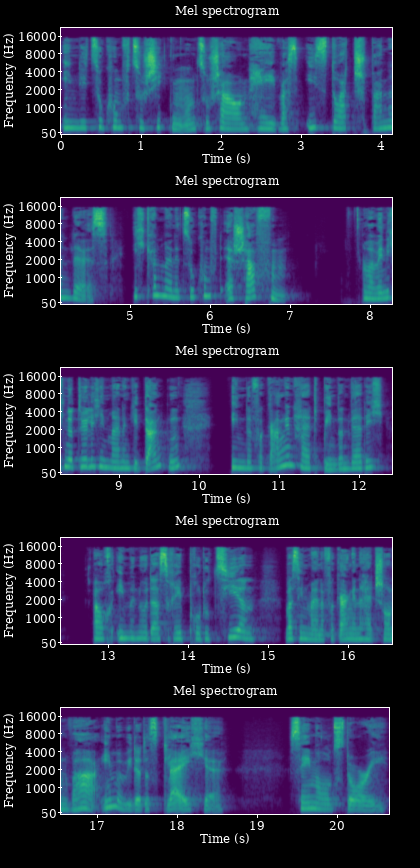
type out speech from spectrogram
in die Zukunft zu schicken und zu schauen, hey, was ist dort Spannendes? Ich kann meine Zukunft erschaffen. Aber wenn ich natürlich in meinen Gedanken in der Vergangenheit bin, dann werde ich auch immer nur das reproduzieren, was in meiner Vergangenheit schon war. Immer wieder das Gleiche. Same old story.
